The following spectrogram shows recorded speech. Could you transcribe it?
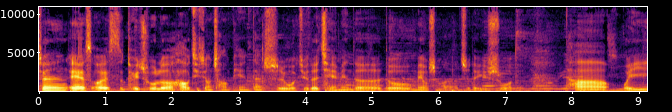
虽然 ASOS 推出了好几张唱片，但是我觉得前面的都没有什么值得一说的。他唯一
